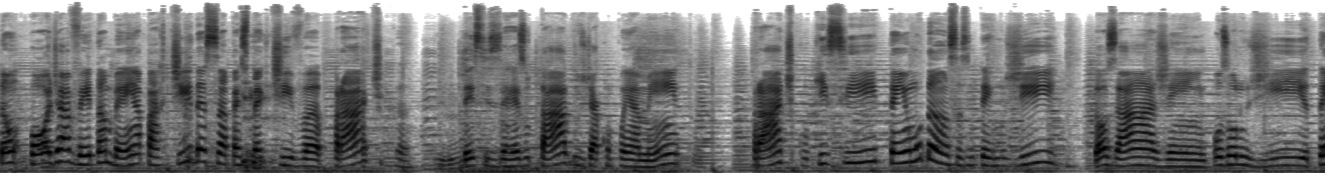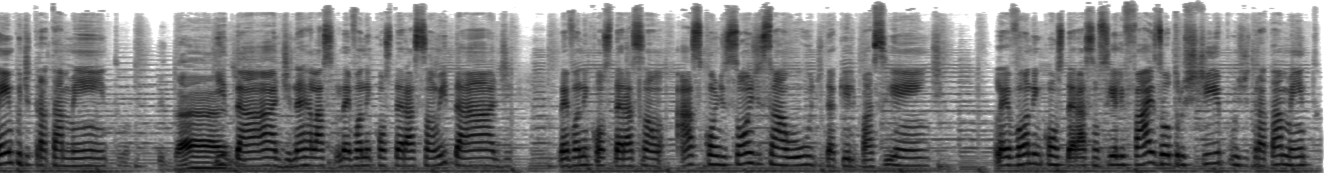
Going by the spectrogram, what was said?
então, pode haver também, a partir dessa perspectiva prática, uhum. desses resultados de acompanhamento, prático que se tenham mudanças em termos de dosagem, posologia, tempo de tratamento, idade, idade né, levando em consideração idade, levando em consideração as condições de saúde daquele paciente, levando em consideração se ele faz outros tipos de tratamento.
